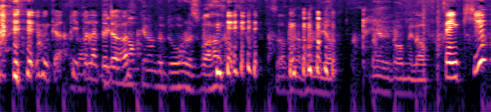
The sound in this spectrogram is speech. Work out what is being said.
we got people Got at the people door. knocking on the door as well. so I'm gonna hurry up. There we go, my love. Thank you.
